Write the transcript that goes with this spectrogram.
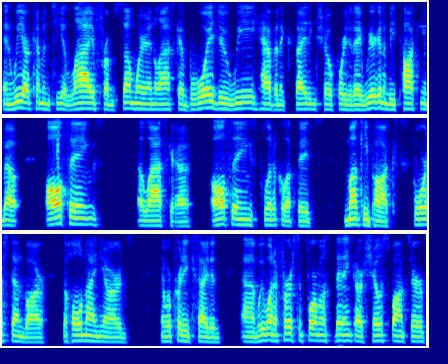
And we are coming to you live from somewhere in Alaska. Boy, do we have an exciting show for you today. We're going to be talking about all things Alaska, all things political updates, monkeypox, Forrest Dunbar, the whole nine yards. And we're pretty excited. Um, we want to first and foremost thank our show sponsor,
